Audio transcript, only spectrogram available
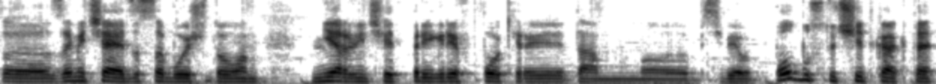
э, замечает за собой, что он нервничает при игре в покер и там э, себе полбу стучит как-то,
